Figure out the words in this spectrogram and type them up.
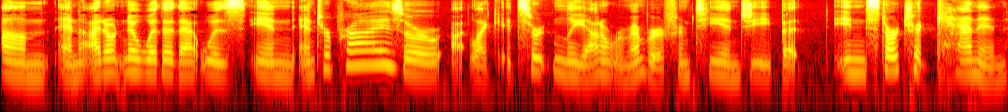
Um, and I don't know whether that was in Enterprise or uh, like it certainly I don't remember it from TNG, but in Star Trek canon,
